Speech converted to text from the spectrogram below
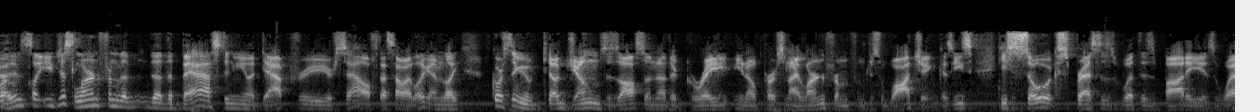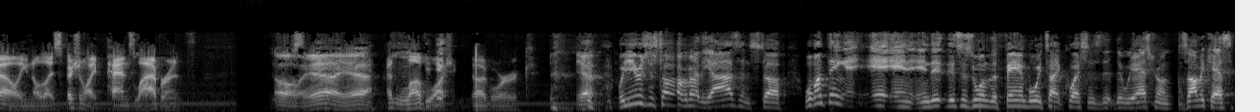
it's like you just learn from the, the the best and you adapt for yourself. That's how I look at it. Like, of course, you know, Doug Jones is also another great you know person I learned from from just watching because he's he's so expressive with his body as well. You know, like, especially like Pan's Labyrinth. Oh yeah, yeah. I love watching Doug work. yeah. Well, you was just talking about the eyes and stuff. One thing, and, and, and this is one of the fanboy type questions that, that we ask on ZombieCast.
